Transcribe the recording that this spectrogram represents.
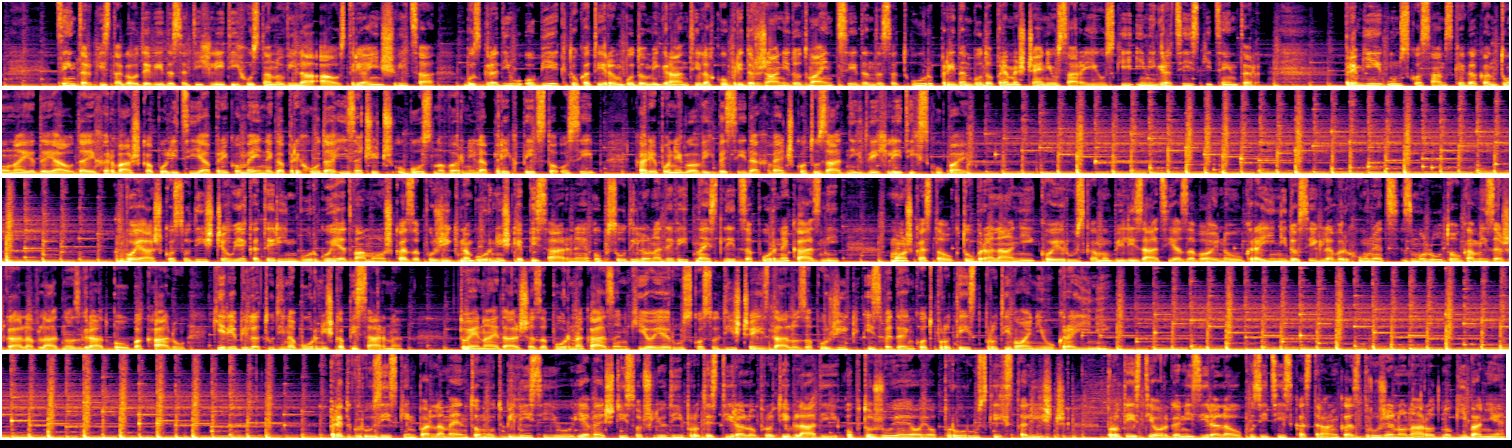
Center, ki sta ga v 90-ih letih ustanovila Avstrija in Švica, bo zgradil objekt, v katerem bodo migranti lahko pridržani do 72 ur, preden bodo premeščeni v Sarajevski imigracijski center. Premijer Unsko-Samskega kantona je dejal, da je hrvaška policija preko mejnega prehoda Izačič v Bosno vrnila prek 500 oseb, kar je po njegovih besedah več kot v zadnjih dveh letih skupaj. Vojaško sodišče v Jekaterinburgu je dva moška za požig naborniške pisarne obsodilo na 19 let zaporne kazni. Moška sta oktobra lani, ko je ruska mobilizacija za vojno v Ukrajini dosegla vrhunec, z molotovkami zažgala vladno zgradbo v Bakalu, kjer je bila tudi naborniška pisarna. To je najdaljša zaporna kazen, ki jo je rusko sodišče izdalo za požig, izveden kot protest proti vojni v Ukrajini. Pred gruzijskim parlamentom v Tbilisiju je več tisoč ljudi protestiralo proti vladi, obtožujejo jo proruskih stališč. Protest je organizirala opozicijska stranka Združeno narodno gibanje.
